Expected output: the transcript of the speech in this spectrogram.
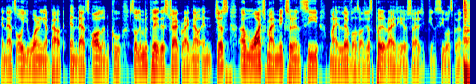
And that's all you're worrying about. And that's all and cool. So let me play this track right now and just um, watch my mixer and see my levels. I'll just put it right here so as you can see what's going on.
